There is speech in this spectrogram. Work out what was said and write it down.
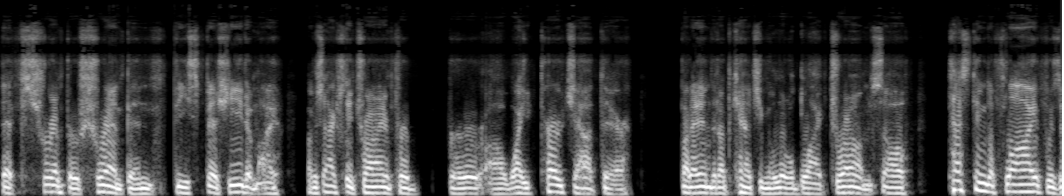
that shrimp are shrimp, and these fish eat them. I I was actually trying for for uh, white perch out there, but I ended up catching a little black drum. So testing the fly was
